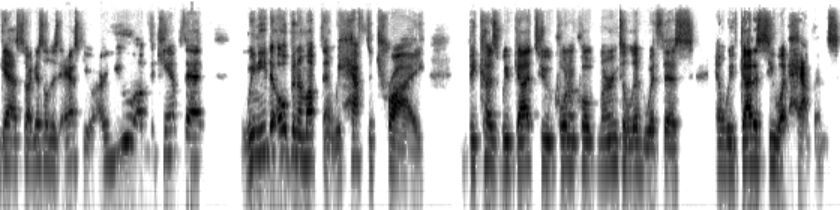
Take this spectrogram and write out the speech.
guess. So I guess I'll just ask you Are you of the camp that we need to open them up then? We have to try because we've got to, quote unquote, learn to live with this and we've got to see what happens.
